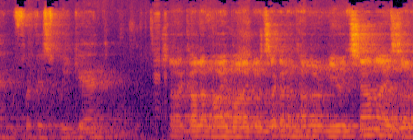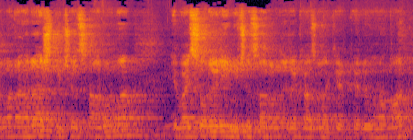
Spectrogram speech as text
and for this weekend. Շնորհակալ եմ հայ բարեգործական ընդհանուր միությանը այս զարմանահրաշ միջոցառումը եւ այս օրերի միջոցառումները կազմակերպելու համար։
